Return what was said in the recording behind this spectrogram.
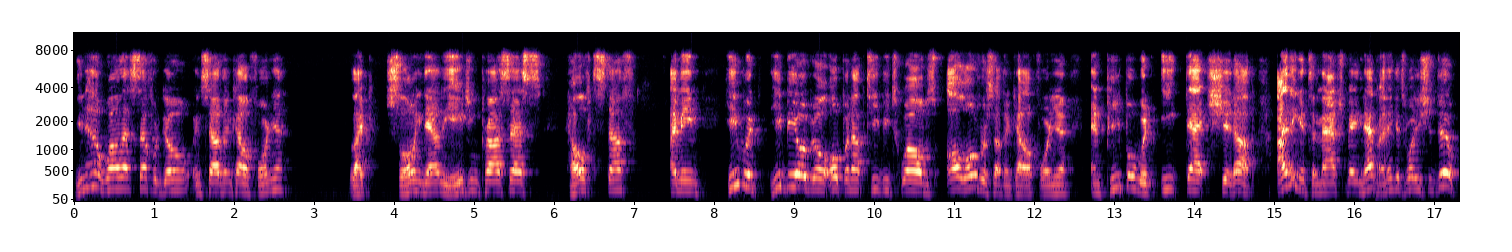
You know how well that stuff would go in Southern California? Like slowing down the aging process, health stuff. I mean, he would he'd be able to open up TB12s all over Southern California and people would eat that shit up. I think it's a match made in heaven. I think it's what he should do.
